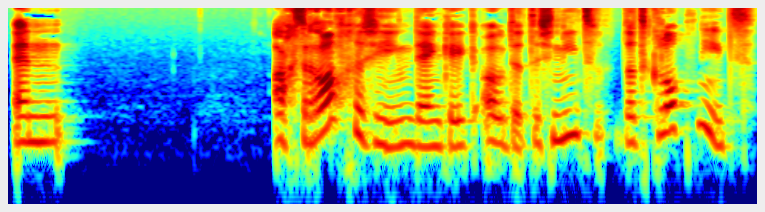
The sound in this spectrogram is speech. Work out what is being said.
En achteraf gezien denk ik, oh, dat is niet, dat klopt niet.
